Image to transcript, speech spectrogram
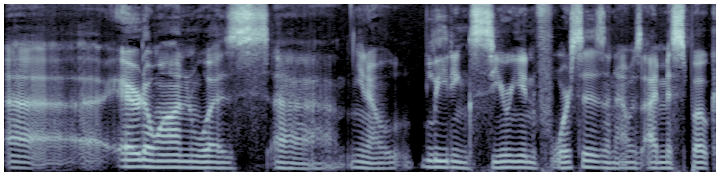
uh, Erdogan was uh, you know leading Syrian forces, and I was I misspoke,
